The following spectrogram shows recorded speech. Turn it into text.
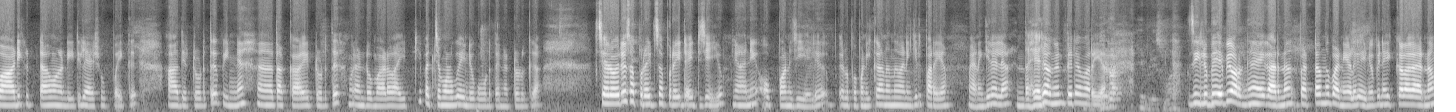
വാടി കിട്ടാൻ വേണ്ടിയിട്ട് ലേശം ഉപ്പയ്ക്ക് ആദ്യം ഇട്ട് കൊടുത്ത് പിന്നെ തക്കാളി ഇട്ട് കൊടുത്ത് രണ്ടും പാടെ വയറ്റി പച്ചമുളകും അതിന്റെ കൂടെ തന്നെ ഇട്ട് കൊടുക്കുക. ചിലർ സെപ്പറേറ്റ് സെപ്പറേറ്റ് ആയിട്ട് ചെയ്യും. ഞാൻ ഒപ്പാണ് ചെയ്യൽ എളുപ്പപ്പണിക്കാണെന്ന് വേണമെങ്കിൽ പറയാം. വേണമെങ്കിലല്ല എന്തായാലും അങ്ങനെ തന്നെ പറയാം ജിലു ബേബി ഉറങ്ങുകയായ കാരണം പെട്ടെന്ന് പണികൾ കഴിഞ്ഞു. പിന്നെ ഇക്കള കാരണം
